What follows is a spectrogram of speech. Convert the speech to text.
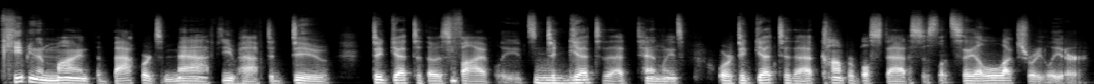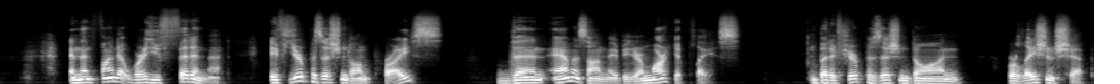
keeping in mind the backwards math you have to do to get to those five leads, mm-hmm. to get to that 10 leads, or to get to that comparable statuses, let's say a luxury leader. And then find out where you fit in that. If you're positioned on price, then Amazon may be your marketplace. But if you're positioned on relationship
